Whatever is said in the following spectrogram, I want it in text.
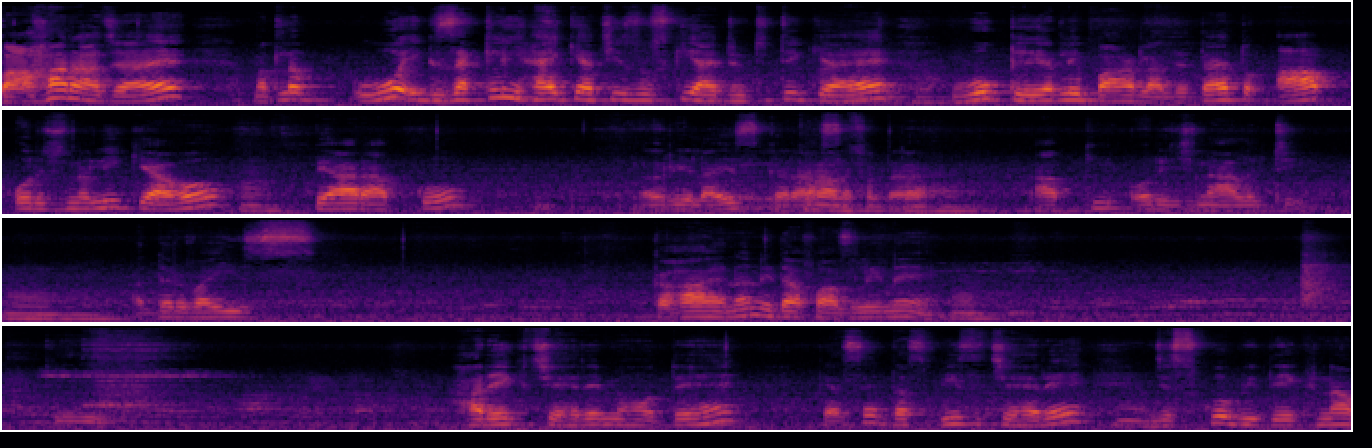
बाहर आ जाए मतलब वो एग्जैक्टली exactly है क्या चीज़ उसकी आइडेंटिटी क्या है वो क्लियरली बाहर ला देता है तो आप ओरिजिनली क्या हो हम्म। प्यार आपको रियलाइज़ करा, करा सकता, सकता है है। आपकी ओरिजिनलिटी हम्म, अदरवाइज़ कहा है ना निदा फाजली ने हम्म, कि हर एक चेहरे में होते हैं कैसे दस बीस चेहरे हम्म। जिसको भी देखना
